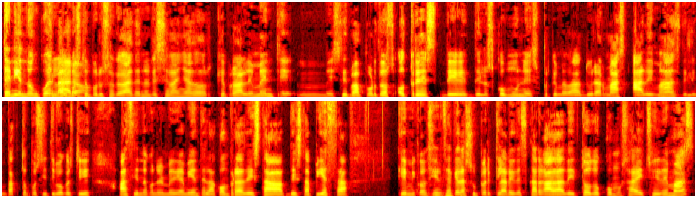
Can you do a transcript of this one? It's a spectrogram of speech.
Teniendo en cuenta Claro. el coste por uso que va a tener ese bañador, que probablemente mm, me sirva por dos o tres de, de los comunes, porque me va a durar más, además del impacto positivo que estoy haciendo con el medio ambiente, la compra de esta, de esta pieza, que mi conciencia queda súper clara y descargada de todo cómo se ha hecho y demás,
